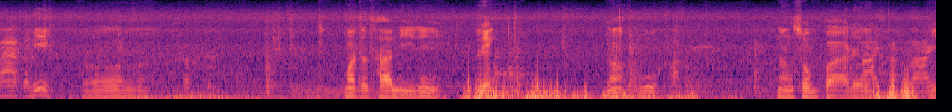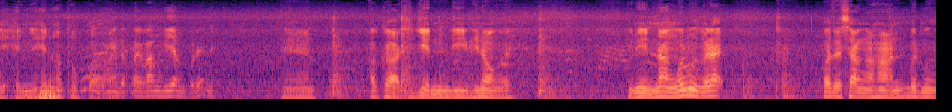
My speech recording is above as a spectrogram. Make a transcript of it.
ปลาก็มีอ๋อครับมาตรฐานดีนี่เล็กเนาะโอ้ครับนั่งส้มป่าเลยลายผักลายนี่เห็นเห็นเขาตกป่าแม่งจะไปวังเวียงบ่ได้นี่แม่นอากาศที่เย็นดีพี่น้องเลยอยู่นี่นั่งมืดมือก็ได้ว่าจะสั่งอาหารมืดมือ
